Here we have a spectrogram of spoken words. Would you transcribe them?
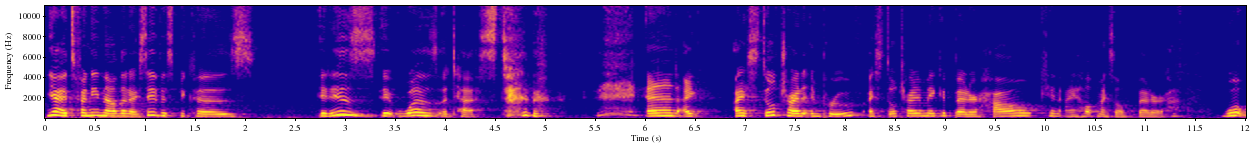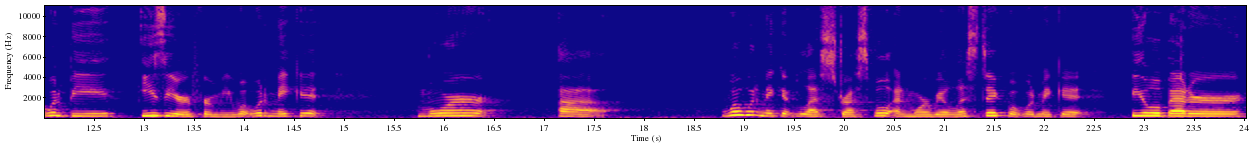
yeah, it's funny now that I say this because it is it was a test. and I I still try to improve. I still try to make it better. How can I help myself better? What would be easier for me? What would make it more uh what would make it less stressful and more realistic? What would make it feel better?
